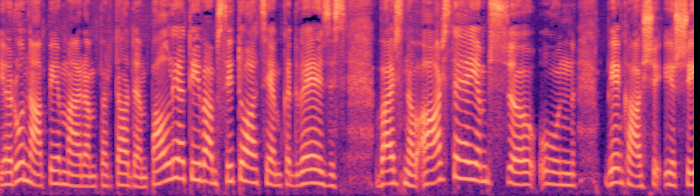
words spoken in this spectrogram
Ja runā, piemēram, par tādām paliatīvām situācijām, kad vēzis vairs nav ārstējams uh, un vienkārši ir šī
